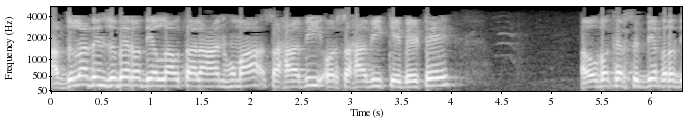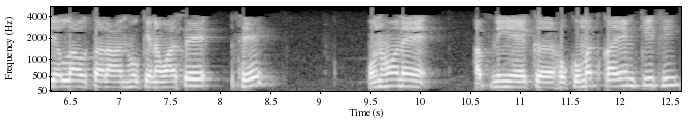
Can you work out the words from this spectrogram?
عبداللہ بن زبیر رضی اللہ تعالی عنہما صحابی اور صحابی کے بیٹے بکر صدیق رضی اللہ تعالی عنہ کے نواسے تھے۔ انہوں نے اپنی ایک حکومت قائم کی تھی۔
